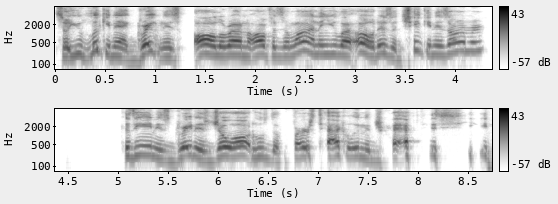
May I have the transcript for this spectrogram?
So you're looking at greatness all around the offensive line, and you're like, oh, there's a chink in his armor because he ain't as great as Joe Alt, who's the first tackle in the draft this year.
